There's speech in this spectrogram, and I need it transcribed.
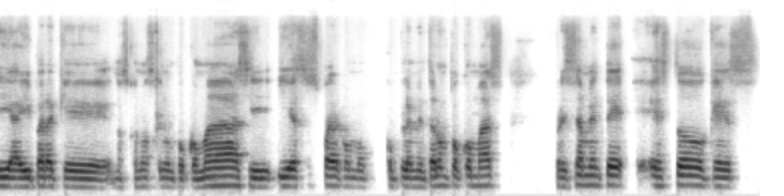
y ahí para que nos conozcan un poco más y, y, eso es para como complementar un poco más precisamente esto que es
